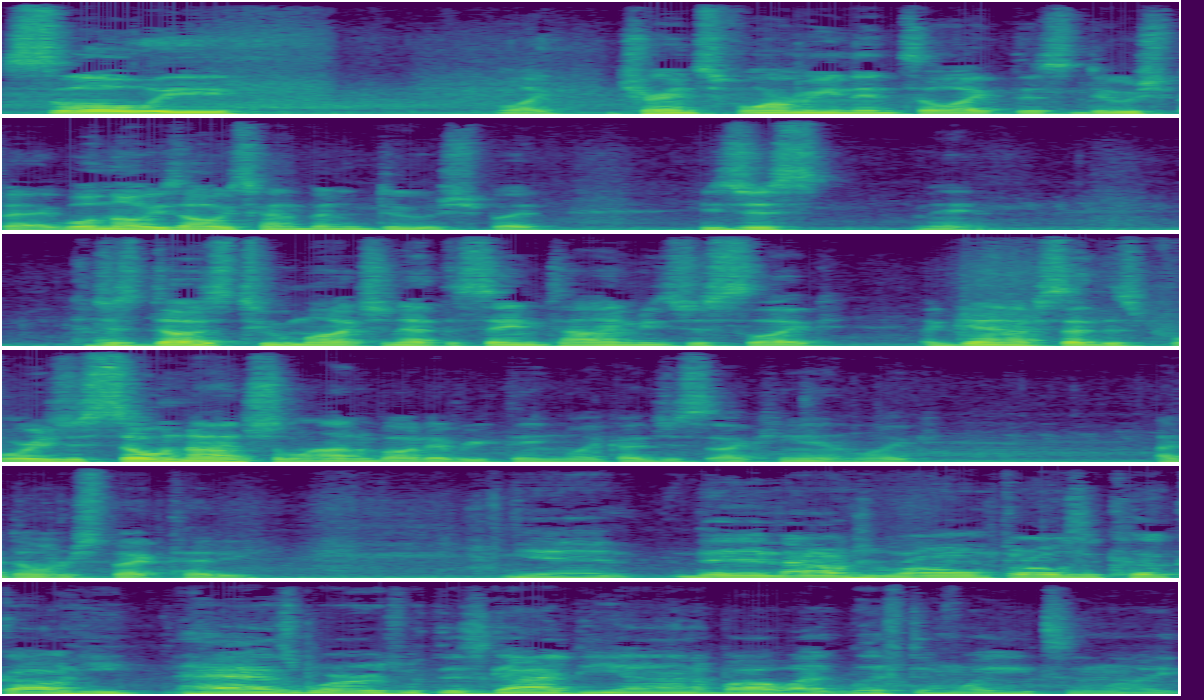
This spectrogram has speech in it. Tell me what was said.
slowly like transforming into like this douchebag. Well, no, he's always kind of been a douche, but he's just man, he just does too much, and at the same time, he's just like again, I've said this before. He's just so nonchalant about everything. Like I just I can't like I don't respect Teddy. Yeah. Then now Jerome throws a cookout and he has words with this guy Dion about like lifting weights and like.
